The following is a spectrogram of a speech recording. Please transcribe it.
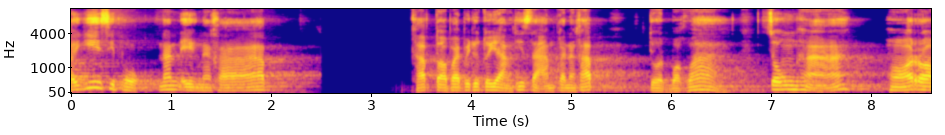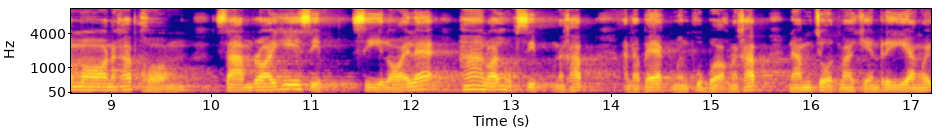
126 นั่นเองนะครับ ครับต่อไปไปดูตัวอย่างที่ 3 กันนะครับ โจทย์บอกว่า จงหา หอรอมอนะครับของ 320 400 และ 560 นะครับ อันดับแรกเหมือนครูบอกนะครับนำโจทย์มาเขียนเรียงไว้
